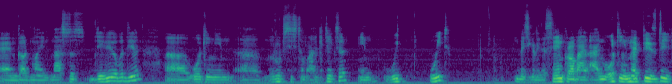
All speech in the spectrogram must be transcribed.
and got my master's degree over there, uh, working in uh, root system architecture in wheat. Wheat, basically the same crop. I, I'm working in my PhD.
